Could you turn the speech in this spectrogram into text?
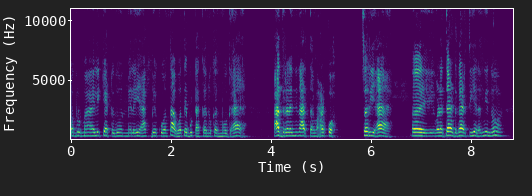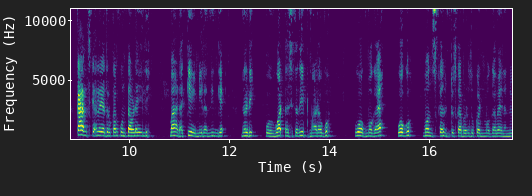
ಒಬ್ರು ಮಾಡಿ ಕೆಟ್ಟದು ಅಂದಮೇಲೆ ಯಾಕೆ ಬೇಕು ಅಂತ ಅವತ್ತೇ ಬಿಟ್ಟಾಕನು ಕನ್ಮೋಗ ಅದ್ರಲ್ಲಿ ನೀನು ಅರ್ಥ ಮಾಡ್ಕೊ. ಸರಿಯಾ? ಏಯ್, ಒಳ್ಳೆ ದಡ್ಗಾಡ್ತೀಯಲ್ಲ ನೀನು? ಕಾಣಿಸ್ಕೆಲ್ಲ ಎದ್ರುಕೊಂಡು ಕುಂತವಳೆ ಇಲ್ಲಿ. ಮಾಡಕ್ಕೆ ಏಮಿಲ್ಲ ನಿನಗೆ. ನಡಿ ಹೊಟ್ಟೆ ಸಿತದ ಇಟ್ಟು ಮಾಡೋಗು ಹೋಗು. ಮಗ, ಹೋಗು. ಮುನ್ಸ್ಕೊಂಡು ಇಟ್ಟಿಸ್ಕೊಬೇಡ್ದು ಕಣ್ಣು ಮಗ ಅವೆಲ್ಲನೂ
